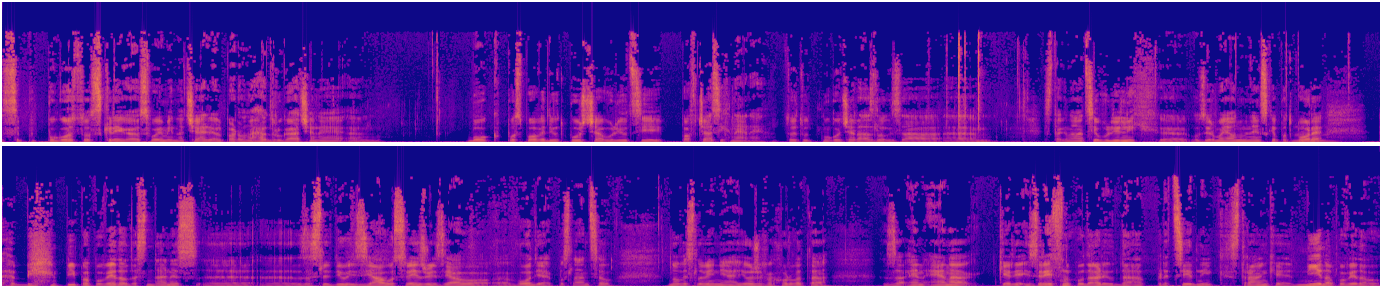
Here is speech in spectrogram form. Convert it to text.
se po- pogosto skregajo s svojimi načeli ali pa ravnajo drugače. Ne, Bog po spovedi odpušča, voljivci pa včasih ne, ne. To je tudi mogoče razlog za um, stagnacijo volilnih uh, oziroma javnomnenjske podpore. Mm -hmm. bi, bi pa povedal, da sem danes uh, uh, zasledil izjavo, svežo izjavo uh, vodje poslancev Nove Slovenije Jožefa Horvata za N1, kjer je izredno podaril, da predsednik stranke ni napovedal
